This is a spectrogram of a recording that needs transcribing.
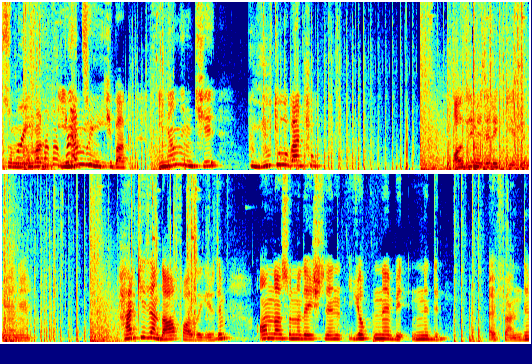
Ben. red İnanın ki bak. inanın ki bu YouTube'u ben çok azim ederek girdim yani. Herkesten daha fazla girdim. Ondan sonra da işte yok ne nedir efendim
